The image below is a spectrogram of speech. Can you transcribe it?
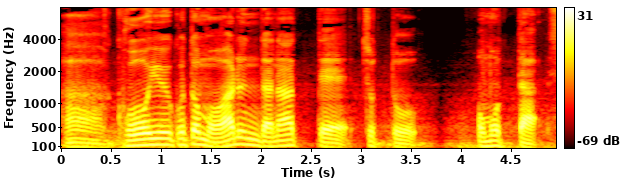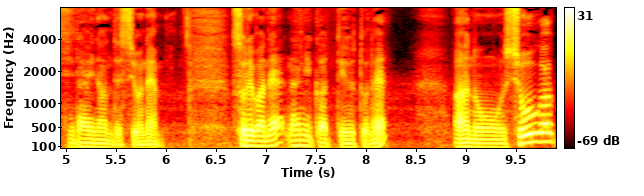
ああ、こういうこともあるんだなって、ちょっと思った次第なんですよね。それはね、何かっていうとね、あの、小学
